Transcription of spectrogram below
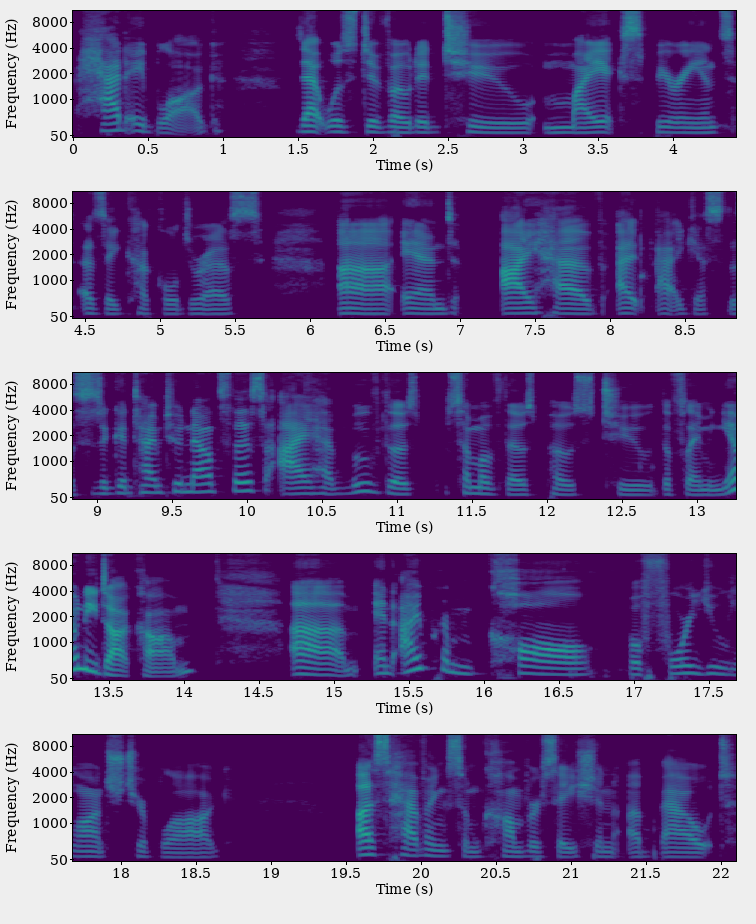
had a blog that was devoted to my experience as a cuckoldress. Uh, and I have, I, I guess this is a good time to announce this. I have moved those some of those posts to theflamingyoni.com. Um, and I recall before you launched your blog, us having some conversation about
